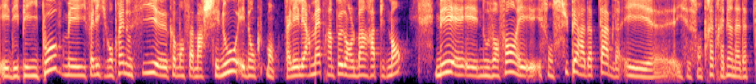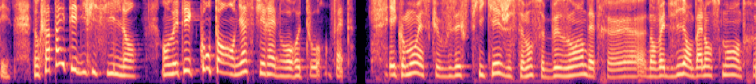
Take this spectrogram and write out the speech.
et des pays pauvres, mais il fallait qu'ils comprennent aussi euh, comment ça marche chez nous. Et donc, bon, fallait les remettre un peu dans le bain rapidement. Mais nos enfants sont super adaptables et euh, ils se sont très très bien adaptés. Donc ça n'a pas été difficile, non. On était contents, on y aspirait nous au retour, en fait. Et comment est-ce que vous expliquez justement ce besoin d'être euh, dans votre vie en balancement entre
